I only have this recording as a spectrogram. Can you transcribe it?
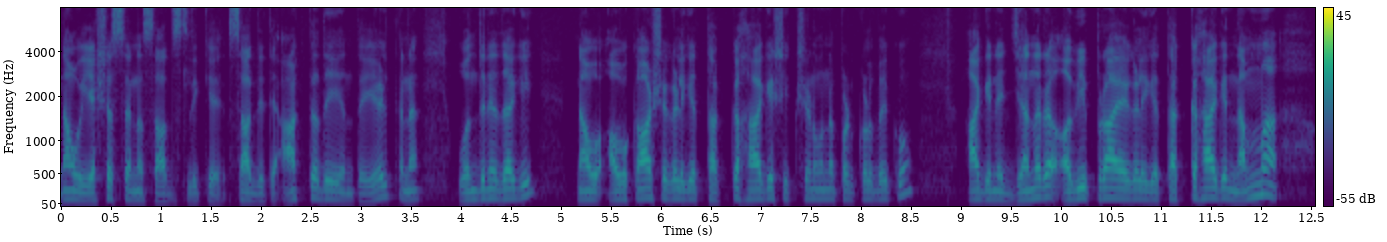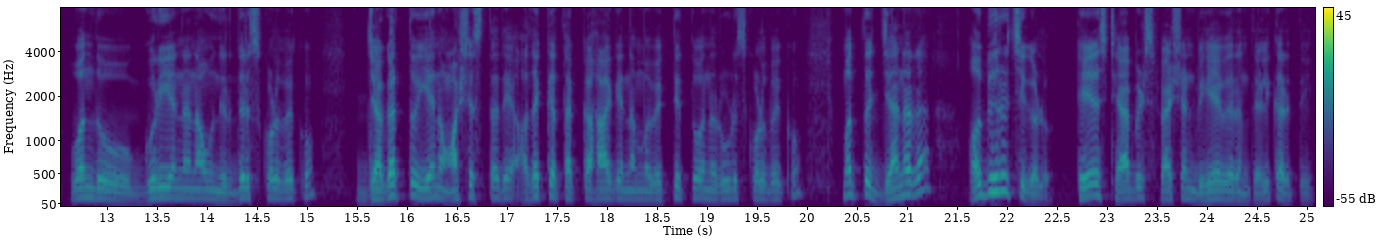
ನಾವು ಯಶಸ್ಸನ್ನು ಸಾಧಿಸಲಿಕ್ಕೆ ಸಾಧ್ಯತೆ ಆಗ್ತದೆ ಅಂತ ಹೇಳ್ತಾನೆ. ಒಂದನೇದಾಗಿ ನಾವು ಅವಕಾಶಗಳಿಗೆ ತಕ್ಕ ಹಾಗೆ ಶಿಕ್ಷಣವನ್ನು ಪಡ್ಕೊಳ್ಬೇಕು. ಹಾಗೆಯೇ ಜನರ ಅಭಿಪ್ರಾಯಗಳಿಗೆ ತಕ್ಕ ಹಾಗೆ ನಮ್ಮ ಒಂದು ಗುರಿಯನ್ನು ನಾವು ನಿರ್ಧರಿಸ್ಕೊಳ್ಬೇಕು. ಜಗತ್ತು ಏನು ಆಶಿಸ್ತದೆ ಅದಕ್ಕೆ ತಕ್ಕ ಹಾಗೆ ನಮ್ಮ ವ್ಯಕ್ತಿತ್ವವನ್ನು ರೂಢಿಸ್ಕೊಳ್ಬೇಕು. ಮತ್ತು ಜನರ ಅಭಿರುಚಿಗಳು, ಟೇಸ್ಟ್, ಹ್ಯಾಬಿಟ್ಸ್, ಫ್ಯಾಷನ್, ಬಿಹೇವಿಯರ್ ಅಂತೇಳಿ ಕರಿತೀವಿ.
